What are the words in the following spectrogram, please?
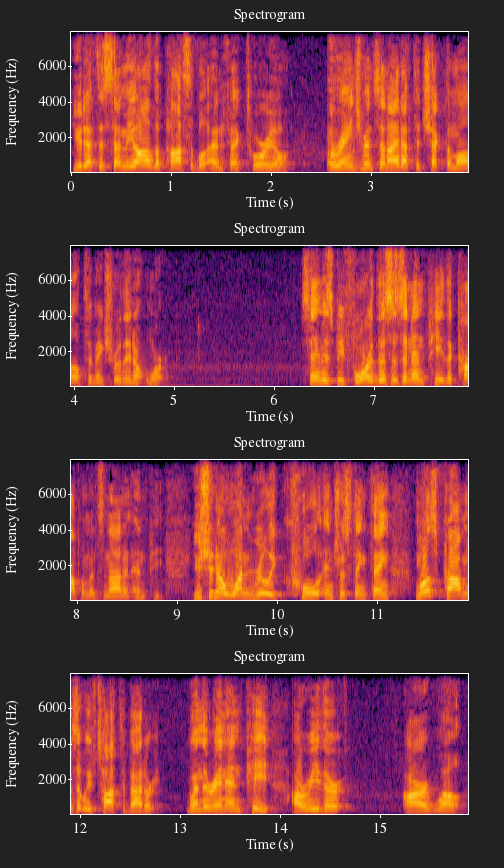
you'd have to send me all the possible n factorial arrangements, and I'd have to check them all to make sure they don't work. Same as before, this is an NP, the complement's not an NP. You should know one really cool, interesting thing. Most problems that we've talked about are, when they're in NP are either, are, well,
